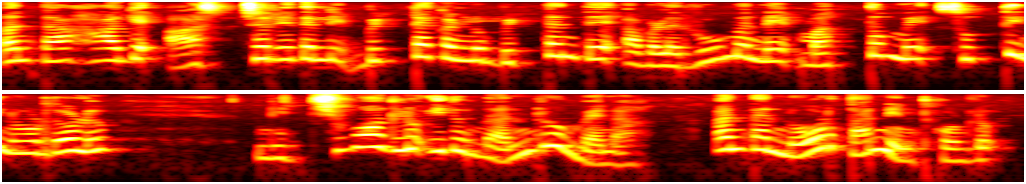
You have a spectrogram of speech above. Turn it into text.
ಅಂತ ಹಾಗೆ ಆಶ್ಚರ್ಯದಲ್ಲಿ ಬಿಟ್ಟ ಕಣ್ಣು ಬಿಟ್ಟಂತೆ ಅವಳ ರೂಮನ್ನೇ ಮತ್ತೊಮ್ಮೆ ಸುತ್ತಿ ನೋಡಿದವಳು ನಿಜವಾಗ್ಲೂ ಇದು ನನ್ನ ರೂಮೇನಾ? ಅಂತ ನೋಡ್ತಾ ನಿಂತ್ಕೊಂಡ್ಳು.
